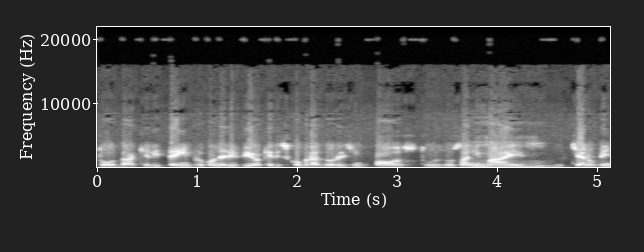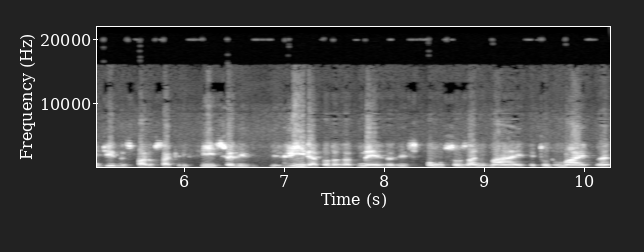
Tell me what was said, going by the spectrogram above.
todo aquele templo, quando ele viu aqueles cobradores de impostos, os animais uhum. que eram vendidos para o sacrifício, ele vira todas as mesas, expulsa os animais e tudo mais, né?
